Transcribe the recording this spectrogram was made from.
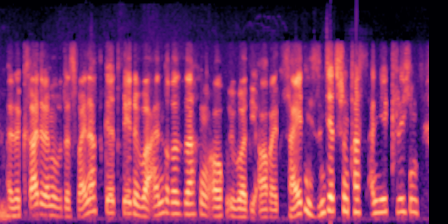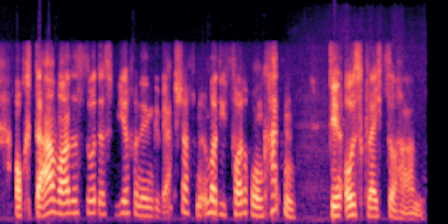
Mhm. Also gerade wenn wir über das Weihnachtsgeld reden, über andere Sachen, auch über die Arbeitszeiten, die sind jetzt schon fast angeglichen. Auch da war das so, dass wir von den Gewerkschaften immer die Forderung hatten, den Ausgleich zu haben.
